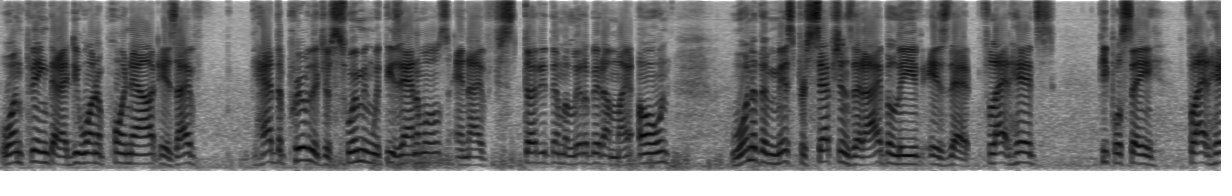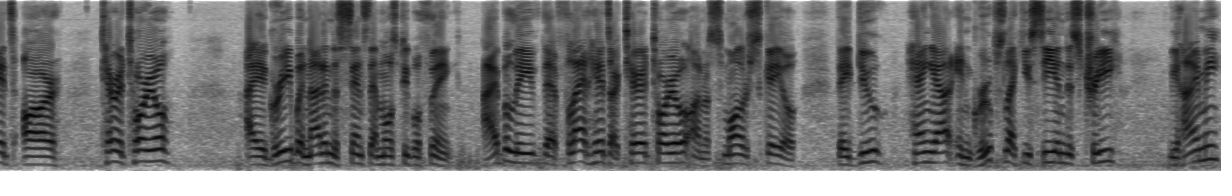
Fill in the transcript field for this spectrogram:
One thing that I do want to point out is I've had the privilege of swimming with these animals and I've studied them a little bit on my own. One of the misperceptions that I believe is that flatheads, people say flatheads are territorial. I agree, but not in the sense that most people think. I believe that flatheads are territorial on a smaller scale. They do hang out in groups like you see in this tree behind me,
